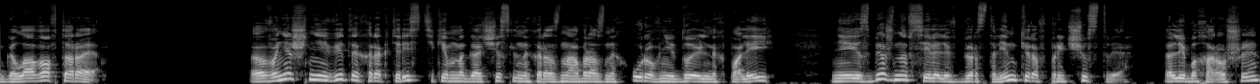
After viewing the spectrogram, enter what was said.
Глава вторая. Внешний вид и характеристики многочисленных разнообразных уровней дуэльных полей неизбежно вселили в бёрстлинкеров предчувствия, либо хорошие,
